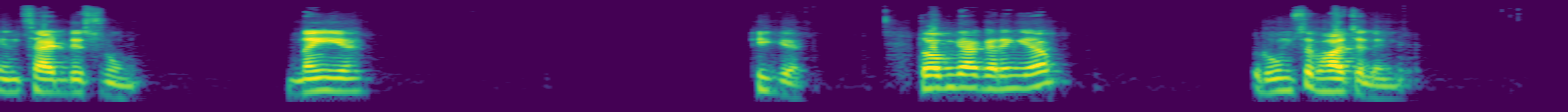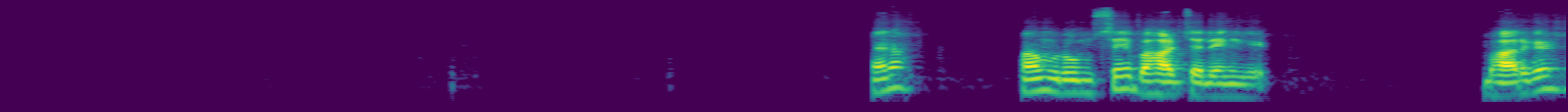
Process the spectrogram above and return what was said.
inside this room नहीं है। ठीक है। तो हम क्या करेंगे अब? रूम से बाहर चलेंगे। है ना? हम रूम से बाहर चलेंगे। बाहर गए?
